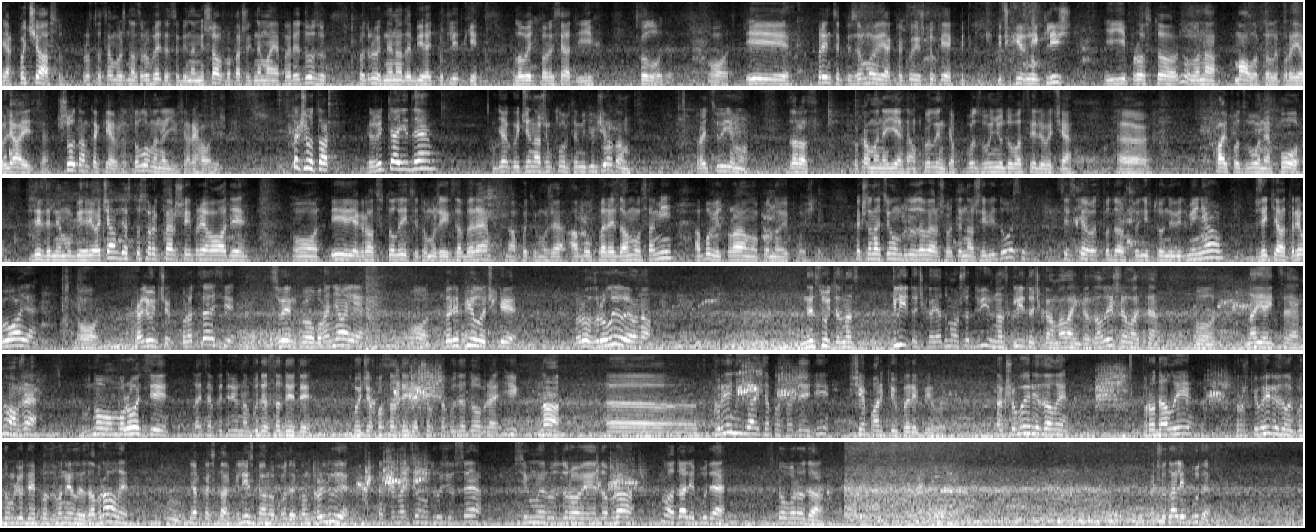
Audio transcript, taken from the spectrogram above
як по часу. Просто це можна зробити, собі намішав. По-перше, немає передозу, по-друге, не треба бігати по клітці, ловити поросят і їх колоти. От. І в принципі зимою як такої штуки, як під, підшкірний кліщ, її просто ну, вона мало коли проявляється. Що там таке вже? Соломи наївся, регаєш. Так що так, життя йде. Дякуючи нашим хлопцям і дівчатам, працюємо. Зараз, поки в мене є там хвилинка, подзвоню до Васильовича. Е, хай подзвоне по дизельним обігрівачам для 141-ї бригади. От, і якраз в столиці, то може їх забере, а потім вже або передамо самі, або відправимо по новій пошті. Так що на цьому буду завершувати наші відоси. Сільське господарство ніхто не відміняв, життя триває. От. Калюнчик в процесі, свинку обганяє. От. Перепілочки розрулили воно. Несуться. У нас кліточка, я думав, що дві, у нас кліточка маленька залишилася от, на яйце. Ну а вже в новому році Леся Петрівна буде садити, хоче посадити, якщо все буде добре, і на е, курині яйця посадити і ще партію перепілок. Так що вирізали, продали, трошки вирізали, потім люди подзвонили, забрали. Ну, якось так. Ліска воно ходить, контролює. Так що на цьому, друзі, все. Всім миру, здоров'я і добра. Ну а далі буде сковорода. Працює. що далі буде.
